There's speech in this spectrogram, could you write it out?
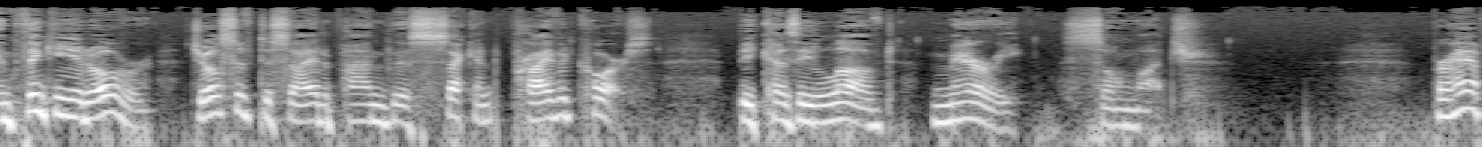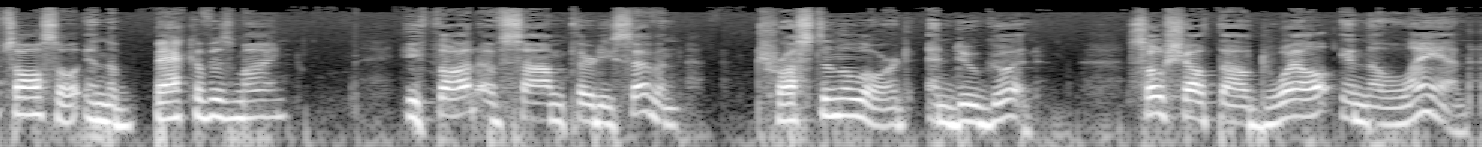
In thinking it over, Joseph decided upon this second private course because he loved Mary so much. Perhaps also in the back of his mind, he thought of Psalm 37 Trust in the Lord and do good. So shalt thou dwell in the land.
